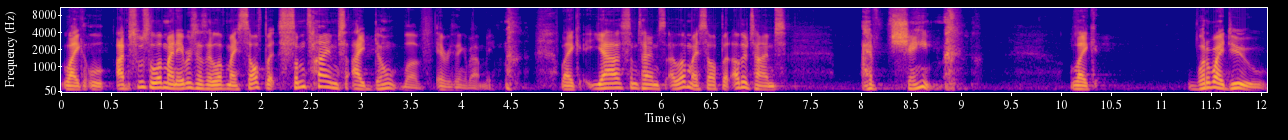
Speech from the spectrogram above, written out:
like, I'm supposed to love my neighbors as I love myself, but sometimes I don't love everything about me. like, yeah, sometimes I love myself, but other times I have shame. like, what do I do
